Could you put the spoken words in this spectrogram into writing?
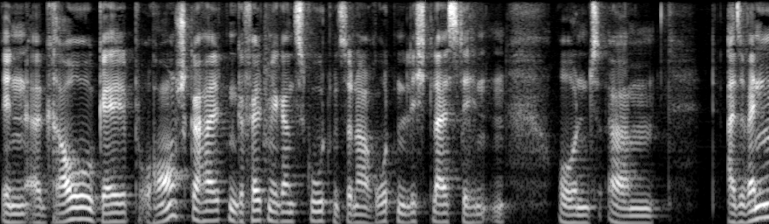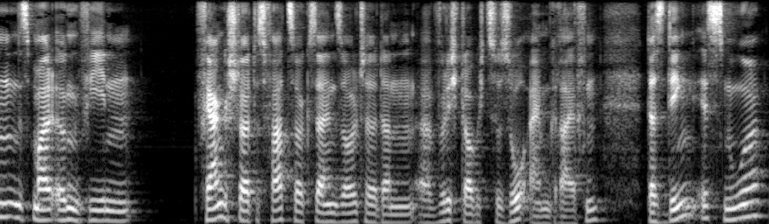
In äh, grau, gelb, orange gehalten. Gefällt mir ganz gut mit so einer roten Lichtleiste hinten. Und ähm, also wenn es mal irgendwie ein ferngesteuertes Fahrzeug sein sollte, dann äh, würde ich, glaube ich, zu so einem greifen. Das Ding ist nur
